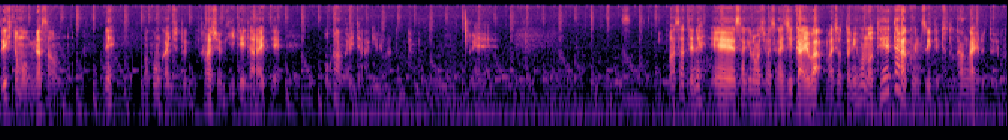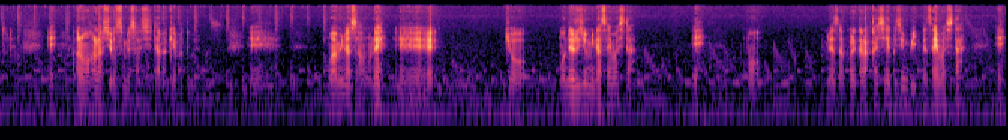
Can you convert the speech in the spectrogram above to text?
ぜひとも皆さんもね、まあ、今回ちょっと話を聞いていただいて、お考えいただければと。えー、まあ、さてね、えー、先ほどもしましたが、次回は、まあ、ちょっと日本の低たらくについてちょっと考えるということで、えあの、お話を進めさせていただければと思います。えー、まあ、皆さんもね、えー、今日、もう寝る準備なさいました？え、もう、皆さんこれから会社行く準備なさいました？え、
